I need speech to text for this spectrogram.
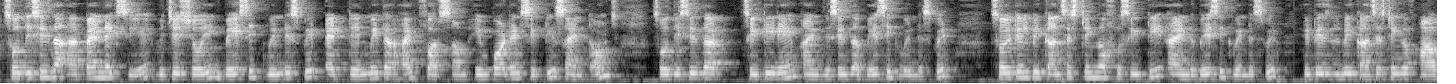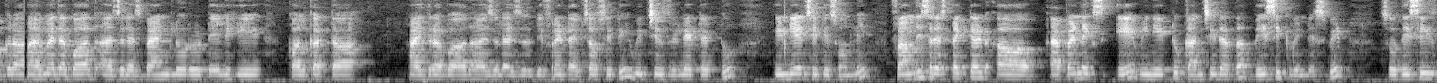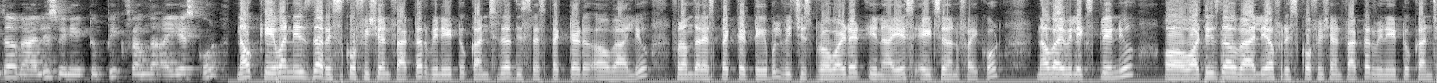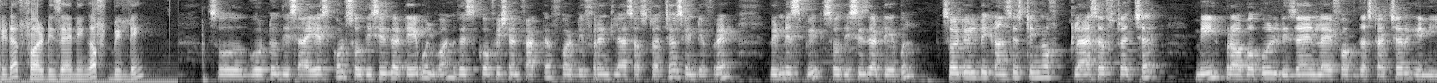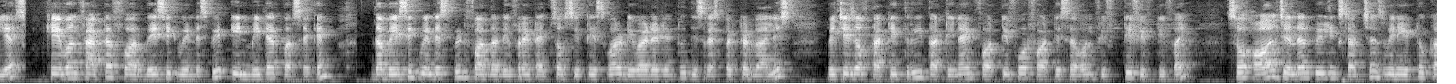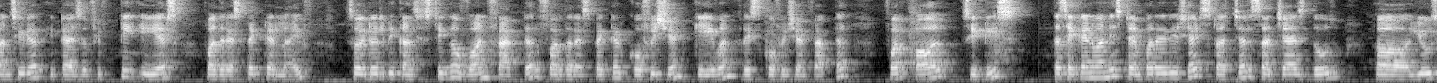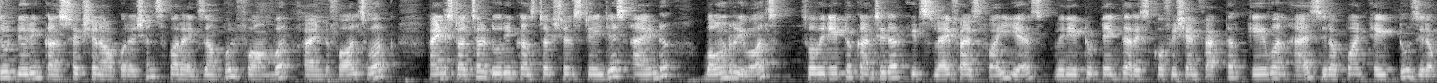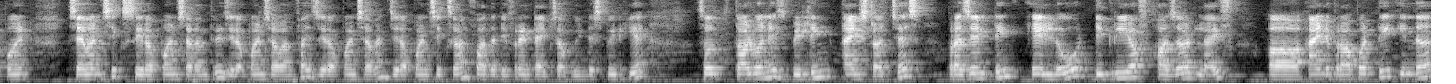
so this is the appendix A which is showing basic wind speed at 10 meter height for some important cities and towns. So this is the city name and this is the basic wind speed. So it will be consisting of city and basic wind speed. It will be consisting of Agra, Ahmedabad as well as Bangalore, Delhi, Kolkata, Hyderabad as well as different types of city which is related to Indian cities only. From this respected uh, appendix A we need to consider the basic wind speed. So this is the values we need to pick from the IS code. Now K1 is the risk coefficient factor. We need to consider this respected uh, value from the respected table which is provided in IS 875 code. Now I will explain you uh, what is the value of risk coefficient factor we need to consider for designing of building. So go to this IS code. So this is the table one risk coefficient factor for different class of structures in different wind speed. So this is the table. So it will be consisting of class of structure, mean probable design life of the structure in years, K1 factor for basic wind speed in meter per second. The basic wind speed for the different types of cities were divided into these respected values which is of 33, 39, 44, 47, 50, 55. So all general building structures we need to consider it as 50 years for the respected life. So it will be consisting of one factor for the respected coefficient K1 risk coefficient factor for all cities the second one is temporary shed structures such as those uh, used during construction operations, for example, formwork and false work, and structure during construction stages and boundary walls. So we need to consider its life as 5 years. We need to take the risk coefficient factor K1 as 0.82, 0.76, 0.73, 0.75, 0.7, 0.61 for the different types of wind speed here. So third one is building and structures presenting a low degree of hazard life uh, and property in the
